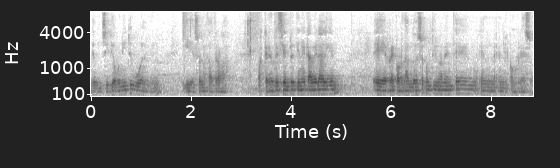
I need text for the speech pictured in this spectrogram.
de un sitio bonito y vuelve, ¿no? Y eso nos da trabajo. Pues creo que siempre tiene que haber alguien eh, recordando eso continuamente en, en, en, el Congreso.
